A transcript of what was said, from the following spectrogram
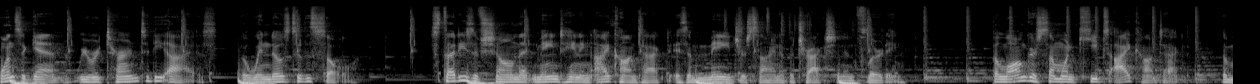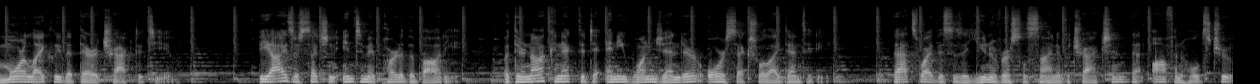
Once again, we return to the eyes, the windows to the soul. Studies have shown that maintaining eye contact is a major sign of attraction and flirting. The longer someone keeps eye contact, the more likely that they're attracted to you. The eyes are such an intimate part of the body, but they're not connected to any one gender or sexual identity. That's why this is a universal sign of attraction that often holds true.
